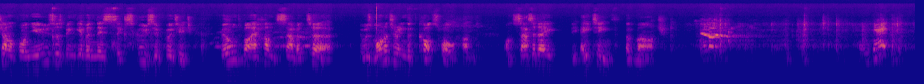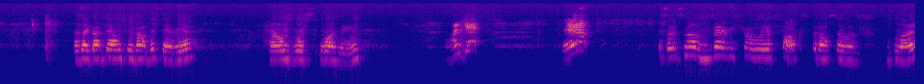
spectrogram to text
Channel 4 News has been given this exclusive footage filmed by a hunt saboteur who was monitoring the Cotswold hunt on Saturday, the 18th of March. As I got down to about this area, hounds were swarming. One get. Yeah. So it smelled very strongly of fox, but also of blood.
